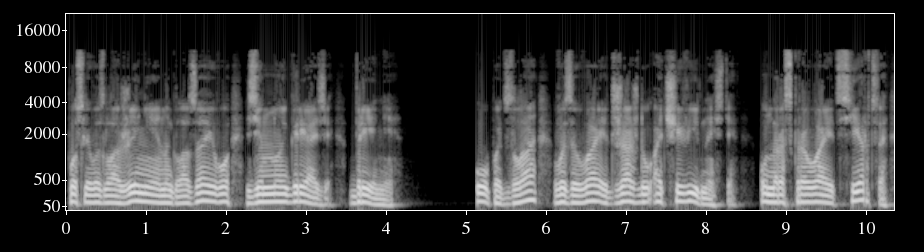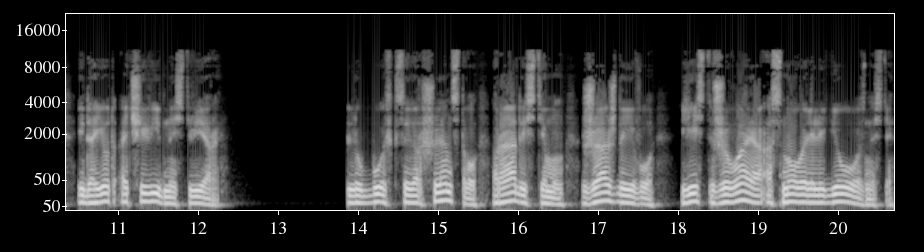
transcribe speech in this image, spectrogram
после возложения на глаза его земной грязи, брения. Опыт зла вызывает жажду очевидности – он раскрывает сердце и дает очевидность веры. Любовь к совершенству, радость ему, жажда его есть живая основа религиозности,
